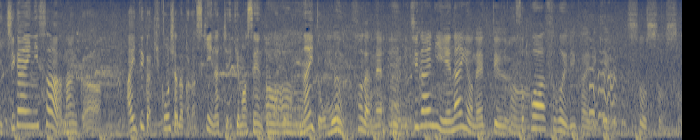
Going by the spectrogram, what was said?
一概にさなんか相手が既婚者だから好きになっちゃいけませんとかもうんうんうん。ないと思うの、んそうだね、うん。うん。一概に言えないよねっていう、うん。そこはすごい理解できる。そうそうそう。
